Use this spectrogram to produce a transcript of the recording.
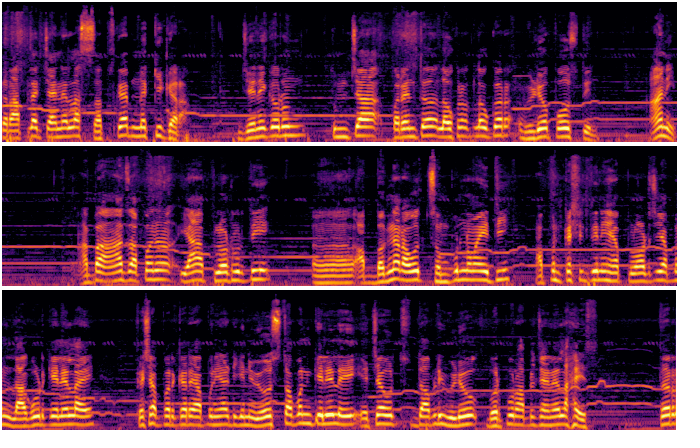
तर आपल्या चॅनलला सबस्क्राईब नक्की करा. जेणेकरून तुमच्यापर्यंत लवकरात लवकर व्हिडिओ पोहोचतील. आणि आता आज आपण या प्लॉटवरती आप- बघणार आहोत संपूर्ण माहिती. आपण कशा रीतीने ह्या प्लॉटची आपण लागवड केलेला आहे कशा प्रकारे आपण या ठिकाणी व्यवस्थापन केलेलं आहे याच्यावर सुद्धा आपली व्हिडिओ भरपूर आपल्या चॅनलला आहेच तर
